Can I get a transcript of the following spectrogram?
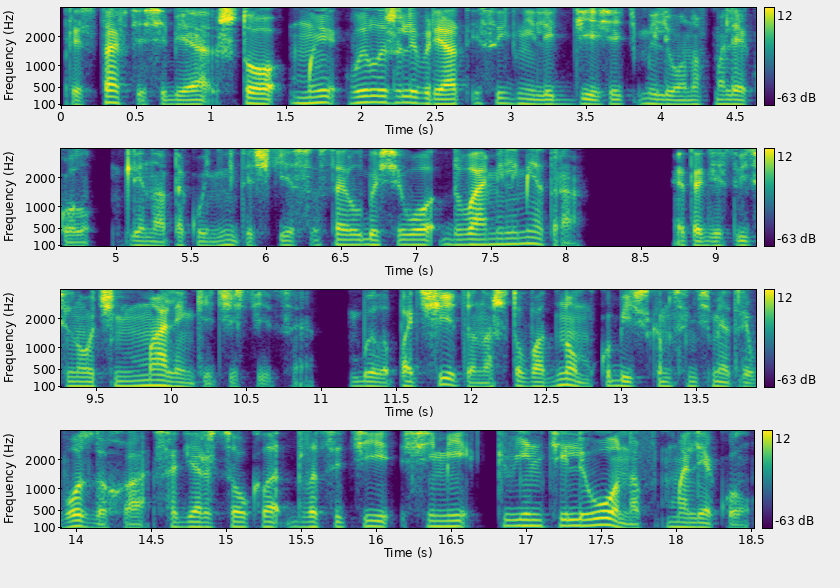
Представьте себе, что мы выложили в ряд и соединили 10 миллионов молекул. Длина такой ниточки составила бы всего 2 мм. Это действительно очень маленькие частицы. Было подсчитано, что в одном кубическом сантиметре воздуха содержится около 27 квинтиллионов молекул.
